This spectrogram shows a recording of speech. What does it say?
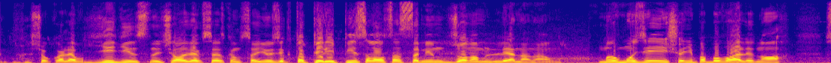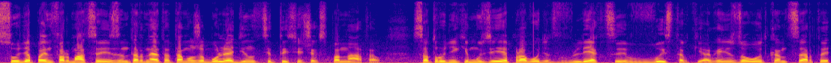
что Коля единственный человек в Советском Союзе, кто переписывался с самим Джоном Ленноном. Мы в музее еще не побывали, но Судя по информации из интернета, там уже более 11 тысяч экспонатов. Сотрудники музея проводят в лекции, в выставки, организовывают концерты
